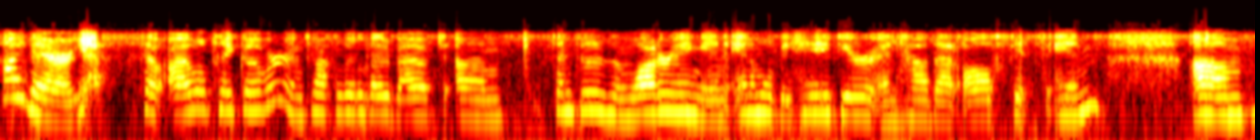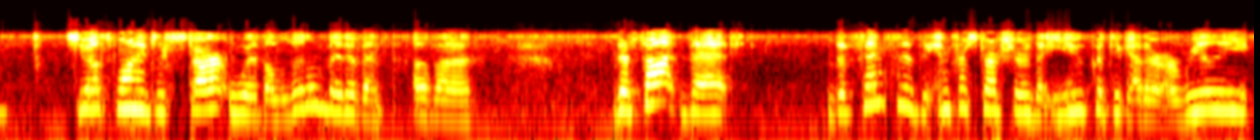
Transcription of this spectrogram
Hi there. Yes, so I will take over and talk a little bit about um, fences and watering and animal behavior and how that all fits in. Um, just wanted to start with a little bit of, an, of a the thought that the fences, the infrastructure that you put together are really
